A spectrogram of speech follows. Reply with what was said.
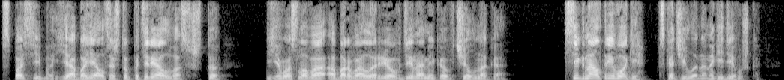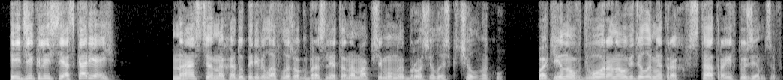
«Спасибо. Я боялся, что потерял вас, что...» Его слова оборвал рев динамиков челнока. «Сигнал тревоги!» — вскочила на ноги девушка. «Иди к лисе, скорей!» Настя на ходу перевела флажок браслета на максимум и бросилась к челноку. Покинув двор, она увидела метрах в ста троих туземцев.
